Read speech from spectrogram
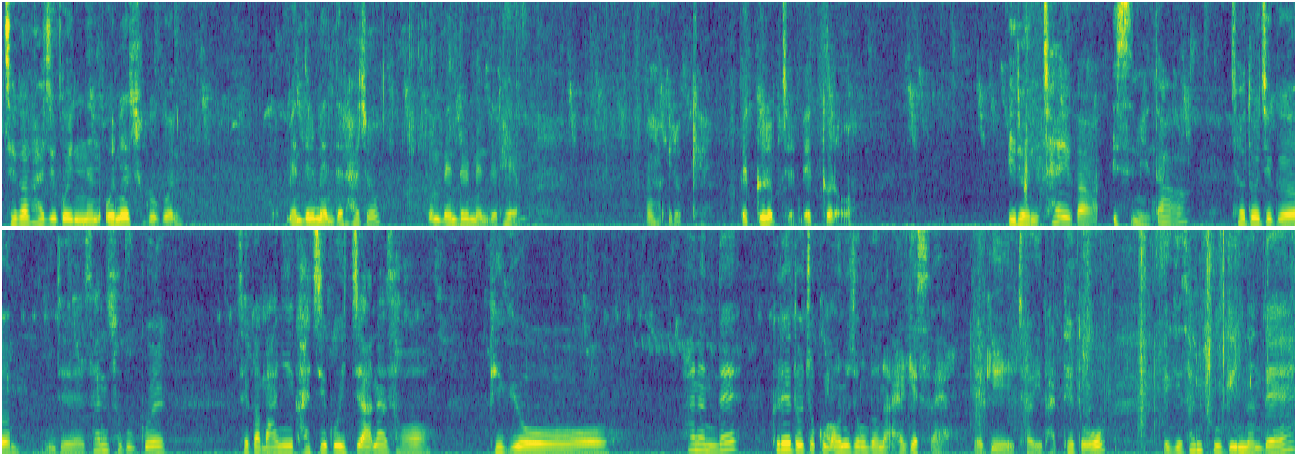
제가 가지고 있는 원예수국은 맨들맨들하죠? 좀 맨들맨들해요. 어, 이렇게 매끄럽죠 매끄러워. 이런 차이가 있습니다. 저도 지금 이제 산수국을 제가 많이 가지고 있지 않아서 비교하는데 그래도 조금 어느 정도는 알겠어요. 여기 저희 밭에도 여기 산수국이 있는데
